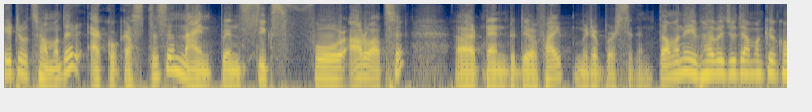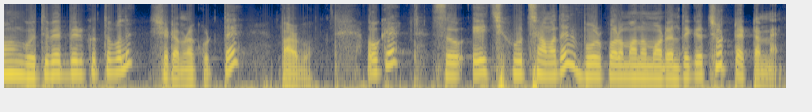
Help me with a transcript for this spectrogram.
এটা হচ্ছে আমাদের একক আসতেছে নাইন পয়েন্ট সিক্স ফোর আরও আছে ten to the power five metre per second তার মানে এইভাবে যদি আমাকে কখন গতিবেগ বের করতে বলে, সেটা আমরা করতে পারব ওকে সো এই হচ্ছে আমাদের বোর পরমাণু মডেল থেকে ছোট্ট একটা ম্যাথ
